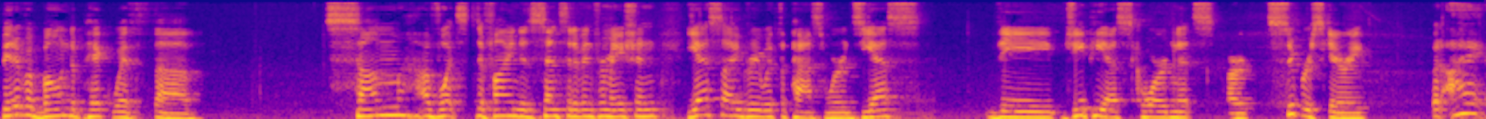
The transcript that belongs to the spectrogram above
bit of a bone to pick with uh, some of what's defined as sensitive information. Yes, I agree with the passwords. Yes, the GPS coordinates are super scary, but I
